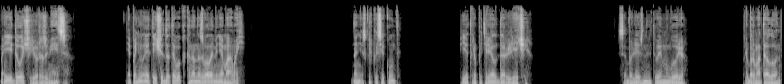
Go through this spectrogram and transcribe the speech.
Моей дочерью, разумеется. Я поняла это еще до того, как она назвала меня мамой. На несколько секунд Пьетро потерял дар речи. «Соболезную твоему горю», — пробормотал он.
